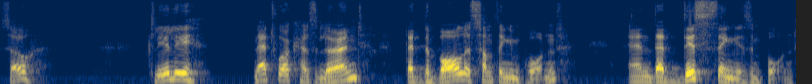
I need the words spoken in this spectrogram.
So clearly, network has learned that the ball is something important and that this thing is important,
